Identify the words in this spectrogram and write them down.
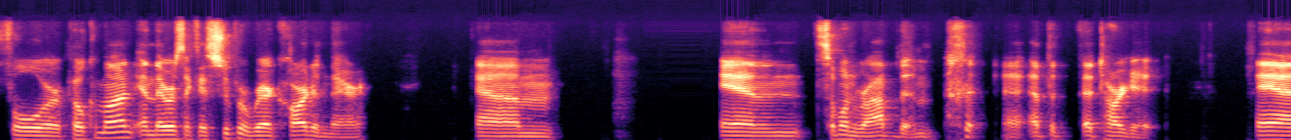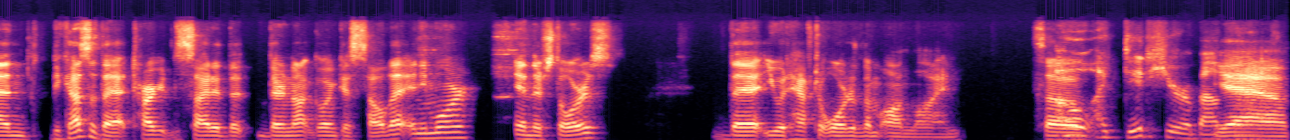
for Pokemon, and there was like a super rare card in there. Um, and someone robbed them at the at Target. And because of that, Target decided that they're not going to sell that anymore in their stores. That you would have to order them online. So oh i did hear about that yeah,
